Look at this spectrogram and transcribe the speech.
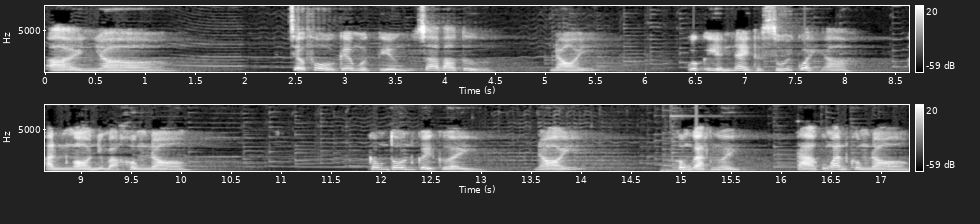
Ai nhờ... Triệu phổ kêu một tiếng xoa bao tử, nói Cuộc yến này thật xúi quẩy à, ăn ngon nhưng mà không no. Công tôn cười cười, nói Không gạt ngươi, ta cũng ăn không no.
